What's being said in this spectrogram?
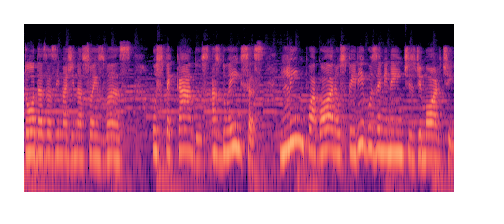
todas as imaginações vãs, os pecados, as doenças, limpo agora os perigos eminentes de morte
